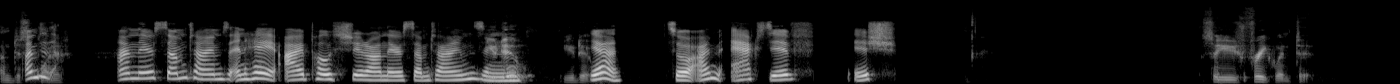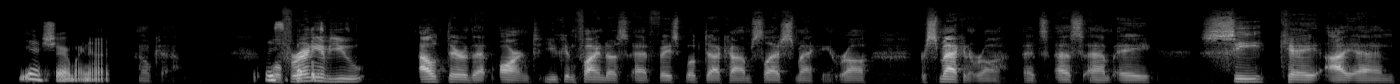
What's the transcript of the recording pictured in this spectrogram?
I'm I'm just- I'm there sometimes, and hey, I post shit on there sometimes, you and do. You do. yeah, so I'm active ish. So you frequent it. Yeah, sure, why not? Okay. Well, for any of you out there that aren't, you can find us at facebook.com slash smacking it raw or smacking it raw. It's S M A C K I N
